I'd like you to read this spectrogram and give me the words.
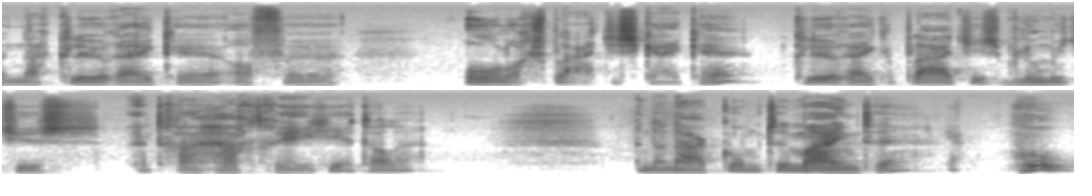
naar kleurrijke of eh, oorlogsplaatjes kijken. Hè? Kleurrijke plaatjes, bloemetjes, het hart reageert al. Hè? En daarna komt de mind. Hè? Ja. Hoe?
